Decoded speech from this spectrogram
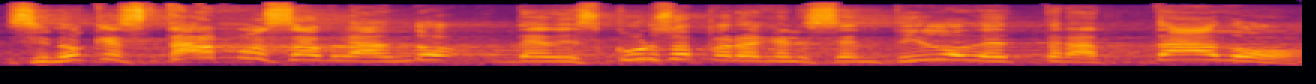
sino que estamos hablando de discurso, pero en el sentido de tratado,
